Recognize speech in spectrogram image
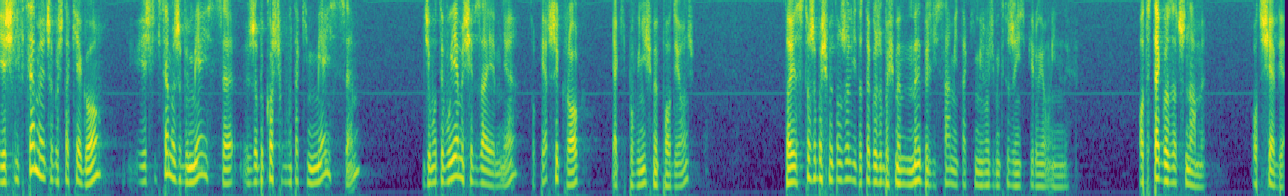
Jeśli chcemy czegoś takiego, jeśli chcemy, żeby miejsce, żeby Kościół był takim miejscem, gdzie motywujemy się wzajemnie, to pierwszy krok, jaki powinniśmy podjąć, to jest to, żebyśmy dążyli do tego, żebyśmy my byli sami takimi ludźmi, którzy inspirują innych. Od tego zaczynamy, od siebie.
